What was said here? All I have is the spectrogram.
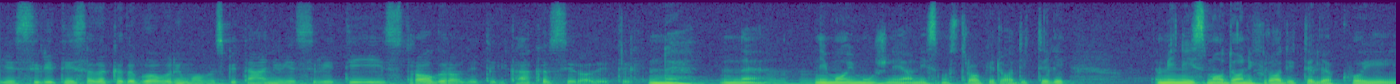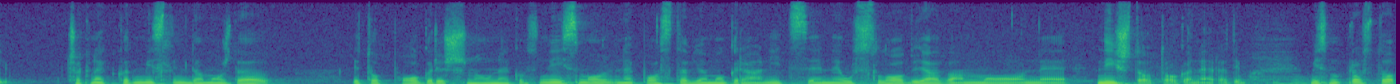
jesi li ti sada kada govorimo o vaspitanju, jesi li ti strog roditelj? Kakav si roditelj? Ne, ne. Ni moj muž ni ja nismo strogi roditelji. Mi nismo od onih roditelja koji, čak nekad mislim da možda je to pogrešno u nekom Nismo, ne postavljamo granice, ne uslovljavamo, ne, ništa od toga ne radimo. Mi smo prosto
